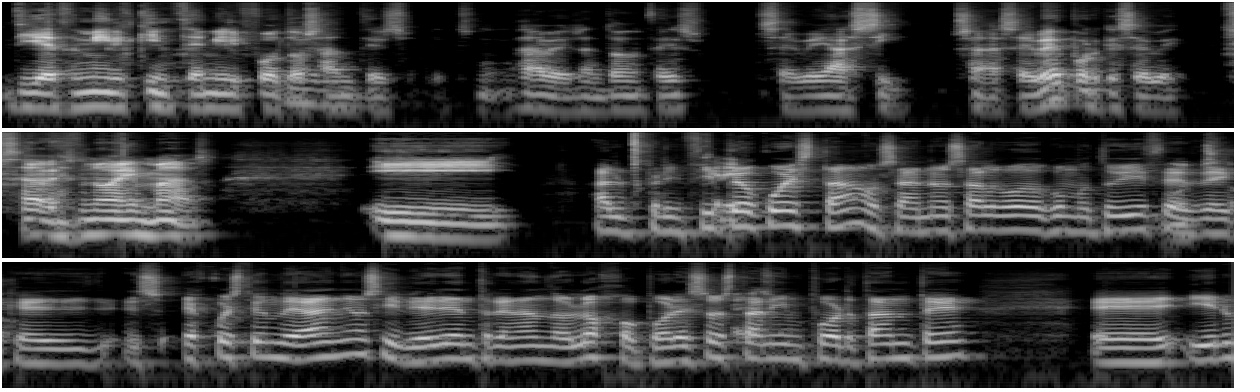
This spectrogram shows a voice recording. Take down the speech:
10.000, 15.000 fotos antes, ¿sabes? Entonces se ve así, o sea, se ve porque se ve, ¿sabes? No hay más. Y... Al principio cuesta, o sea, no es algo como tú dices, de que es, cuestión de años y de ir entrenando el ojo. Por eso es tan importante eh, ir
